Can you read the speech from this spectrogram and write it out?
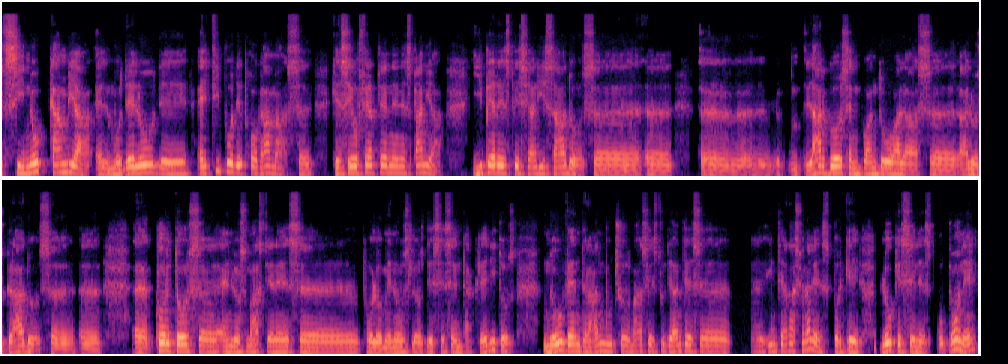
si no cambia el modelo de, el tipo de programas que se ofertan en España, hiperespecializados, eh, largos en cuanto a, las, eh, a los grados, eh, cortos en los másteres, por lo menos los de 60 créditos, no vendrán muchos más estudiantes internacionales porque lo que se les propone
